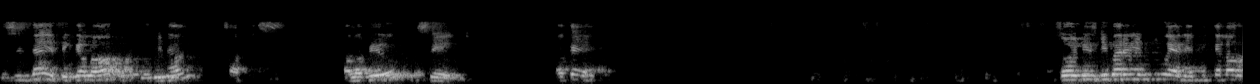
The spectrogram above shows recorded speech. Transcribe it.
this is the apical or luminal surface. All of you see it. Okay. So it is divided into an apical or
